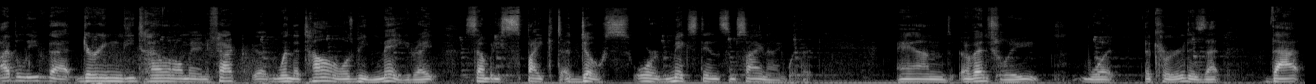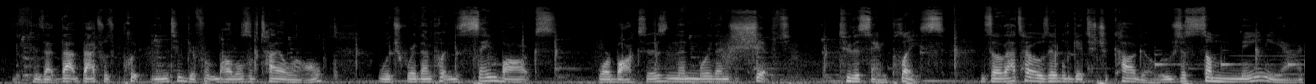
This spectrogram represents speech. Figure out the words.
I believe that during the Tylenol manufacture, uh, when the Tylenol was being made, right, somebody spiked a dose or mixed in some cyanide with it, and eventually, what occurred is that that is that that batch was put into different bottles of Tylenol, which were then put in the same box or boxes, and then were then shipped to the same place. And so that's how I was able to get to Chicago. It was just some maniac,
